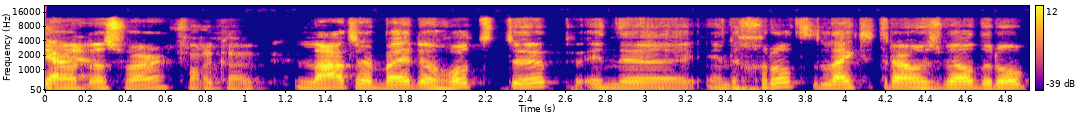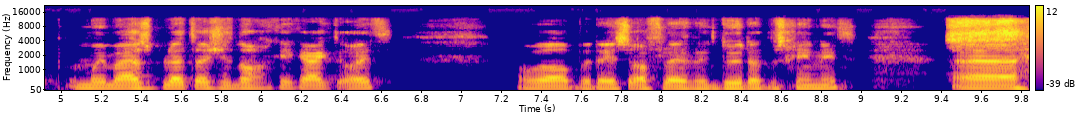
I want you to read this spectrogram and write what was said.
Ja, ja. dat is waar. Vond ik ook. Later bij de hot tub in de, in de grot lijkt het trouwens wel erop. Moet je maar eens opletten als je het nog een keer kijkt ooit. Hoewel, bij deze aflevering doe je dat misschien niet. Eh,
